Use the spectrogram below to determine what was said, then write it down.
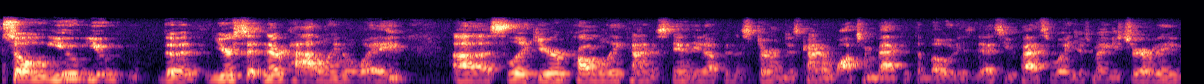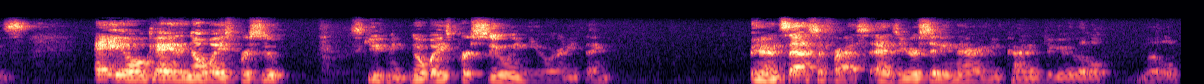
So you you the you're sitting there paddling away. Uh, Slick, you're probably kind of standing up in the stern, just kind of watching back at the boat as, as you pass away, just making sure everything's a okay, that nobody's pursue, excuse me, nobody's pursuing you or anything. And Sassafras, as you're sitting there and you kind of do your little little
